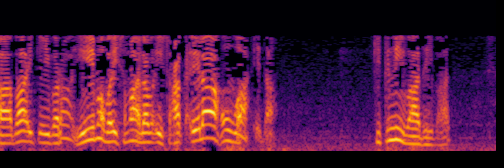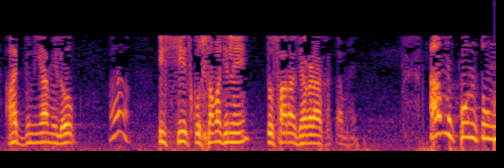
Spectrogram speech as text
آبائی کے ابراہیم و اسماعیل و اسحاق الہ واحدہ کتنی بات ہے بات. آج دنیا میں لوگ ہاں، اس چیز کو سمجھ لیں تو سارا جھگڑا ختم ہے. ام کن تم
